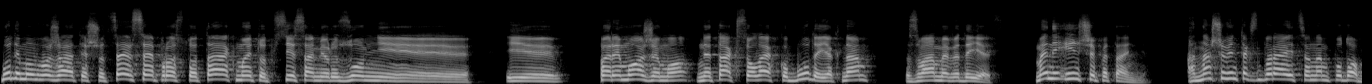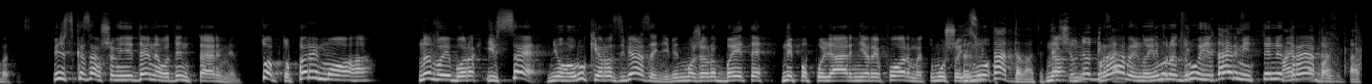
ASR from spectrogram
будемо вважати, що це все просто так, ми тут всі самі розумні і переможемо, не так все легко буде, як нам з вами видається. У мене інше питання. А на що він так збирається нам подобатись? Він сказав, що він йде на один термін. Тобто перемога на виборах і все. В нього руки розв'язані. Він може робити непопулярні реформи, тому що йому Результат давати. Те, що правильно, Не йому на другий термін це не треба. результат.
